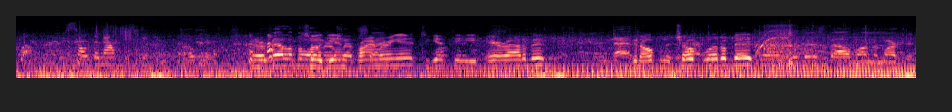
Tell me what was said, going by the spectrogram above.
Well, we sold them out this weekend. They're available so again, primering it to get the air out of it. You can open the choke a little bit. The best valve on the market.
